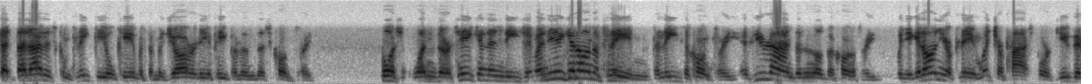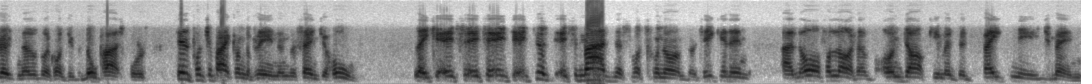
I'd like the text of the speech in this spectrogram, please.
that, that is completely okay with the majority of people in this country. But when they're taking in these, when you get on a plane to leave the country, if you land in another country, when you get on your plane with your passport, you get out in another country with no passport, they'll put you back on the plane and they'll send you home. Like it's it's it's it's, just, it's madness what's going on. They're taking in an awful lot of undocumented fighting age men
